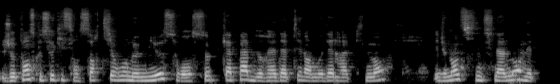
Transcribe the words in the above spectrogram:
je pense que ceux qui s'en sortiront le mieux seront ceux capables de réadapter leur modèle rapidement. Et je me demande si finalement on n'est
